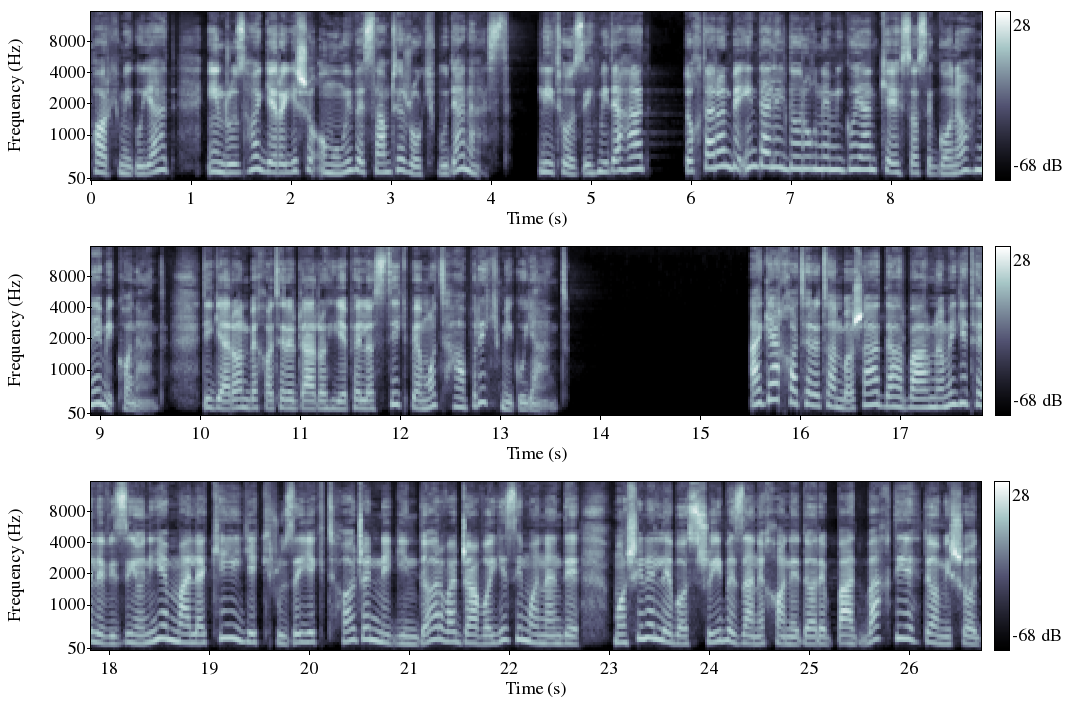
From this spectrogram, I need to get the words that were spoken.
پارک می‌گوید این روزها گرایش عمومی به سمت رک بودن است. لی توضیح می دهد دختران به این دلیل دروغ نمی‌گویند که احساس گناه نمی کنند. دیگران به خاطر جراحی پلاستیک به ما تبریک می‌گویند. اگر خاطرتان باشد در برنامه تلویزیونی ملکه یک روزه یک تاج نگیندار و جوایزی مانند ماشین لباسشویی به زن خانهدار بدبختی اهدا شد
